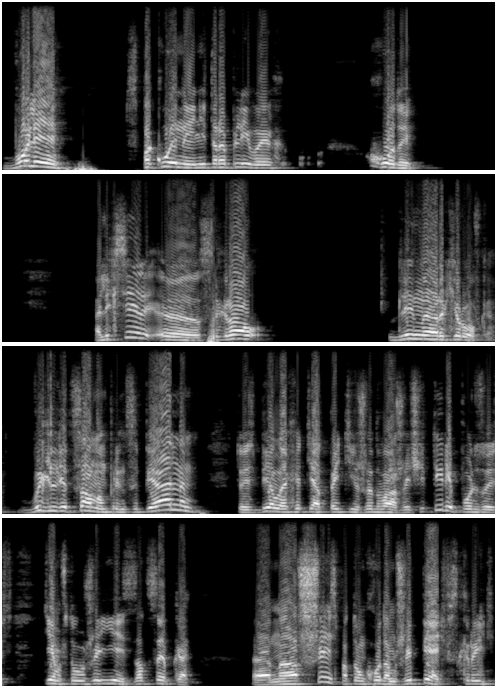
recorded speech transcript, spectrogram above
более спокойные, неторопливые ходы. Алексей э, сыграл длинная рокировка. Выглядит самым принципиальным. То есть белые хотят пойти g2, g4, пользуясь тем, что уже есть зацепка на h6, потом ходом g5 вскрыть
